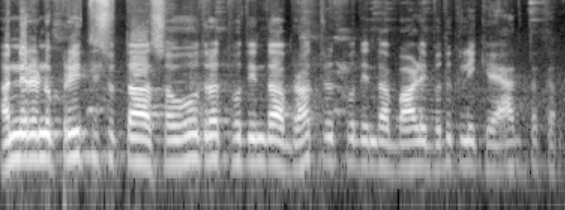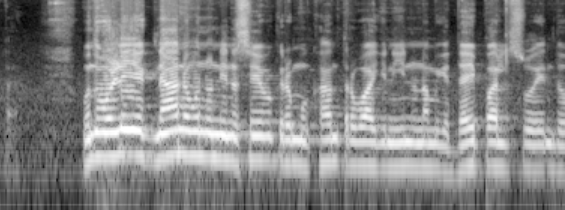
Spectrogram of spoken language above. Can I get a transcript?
ಅನ್ಯರನ್ನು ಪ್ರೀತಿಸುತ್ತಾ ಸಹೋದರತ್ವದಿಂದ, ಭ್ರಾತೃತ್ವದಿಂದ ಬಾಳಿ ಬದುಕಲಿಕ್ಕೆ ಆಗ್ತಕ್ಕಂಥ ಒಂದು ಒಳ್ಳೆಯ ಜ್ಞಾನವನ್ನು ನಿನ್ನ ಸೇವಕರ ಮುಖಾಂತರವಾಗಿ ನೀನು ನಮಗೆ ದಯಪಾಲಿಸು ಎಂದು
